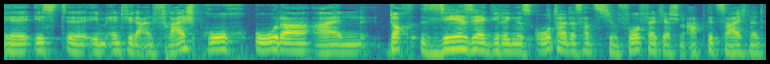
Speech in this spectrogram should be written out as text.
äh, ist äh, eben entweder ein Freispruch oder ein doch sehr, sehr geringes Urteil. Das hat sich im Vorfeld ja schon abgezeichnet.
